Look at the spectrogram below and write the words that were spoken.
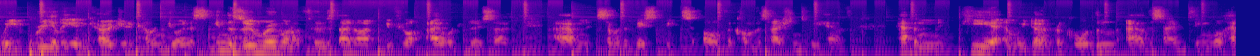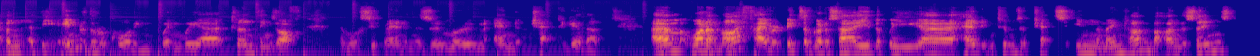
We really encourage you to come and join us in the Zoom room on a Thursday night if you're able to do so. Um, some of the best bits of the conversations we have happen here and we don't record them. Uh, the same thing will happen at the end of the recording when we uh, turn things off and we'll sit around in the Zoom room and chat together. Um, one of my favourite bits, I've got to say, that we uh, had in terms of chats in the meantime, behind the scenes,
